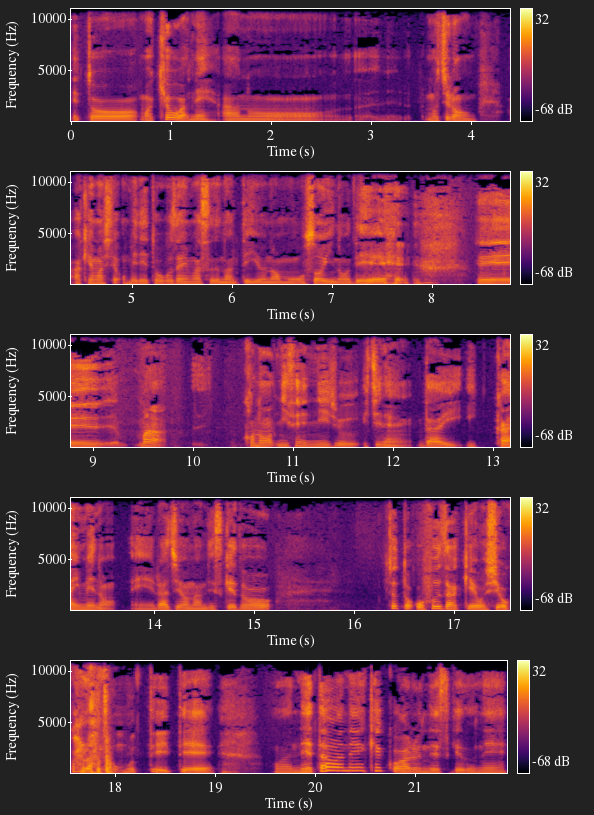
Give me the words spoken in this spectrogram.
えっと、まあ、今日はね、あのーもちろん、明けましておめでとうございますなんていうのはもう遅いので、えー、まあ、この2021年第1回目の、えーラジオなんですけど、ちょっとおふざけをしようかなと思っていて、まあネタはね、結構あるんですけどね、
